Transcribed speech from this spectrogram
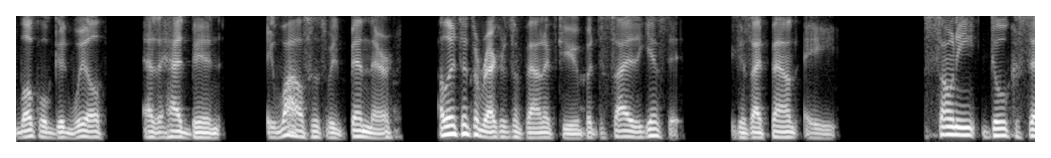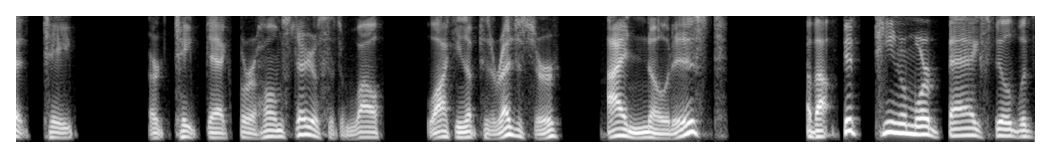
local Goodwill as it had been a while since we'd been there. I looked at the records and found a few, but decided against it because I found a Sony dual cassette tape or tape deck for a home stereo system. While walking up to the register, I noticed about 15 or more bags filled with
